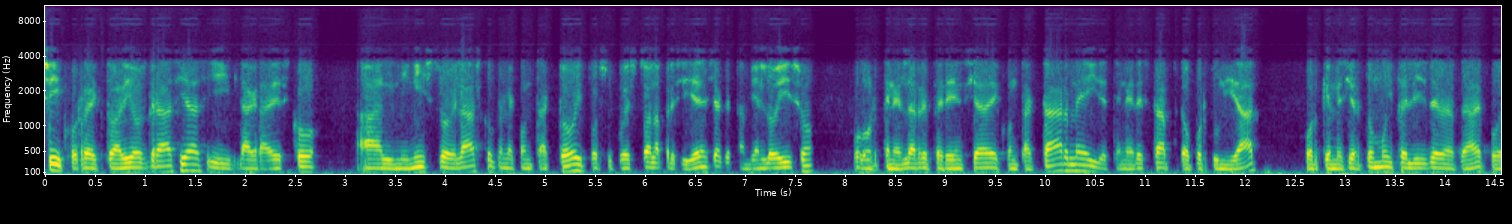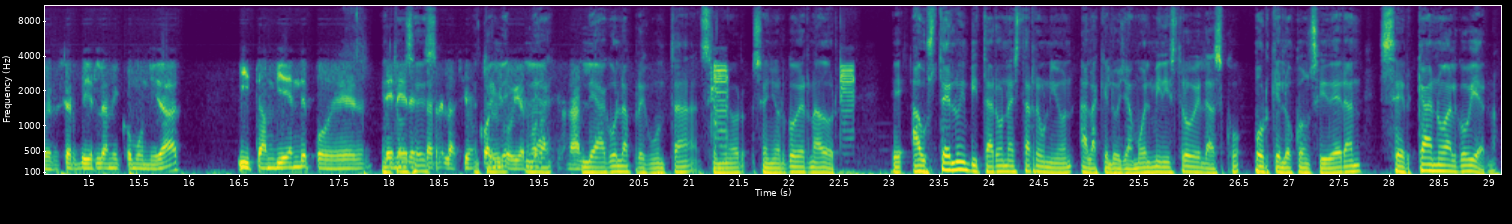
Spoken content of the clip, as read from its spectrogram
sí, correcto. Adiós, gracias y le agradezco al ministro Velasco que me contactó y por supuesto a la presidencia que también lo hizo por tener la referencia de contactarme y de tener esta oportunidad porque me siento muy feliz de verdad de poder servirle a mi comunidad y también de poder tener esta relación con el le- gobierno le, nacional. Le hago la pregunta, señor, señor gobernador. Eh, a usted lo invitaron a esta reunión a la que lo llamó el ministro Velasco porque lo consideran cercano al gobierno.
